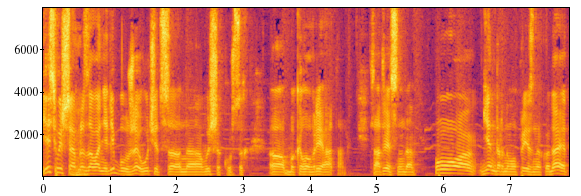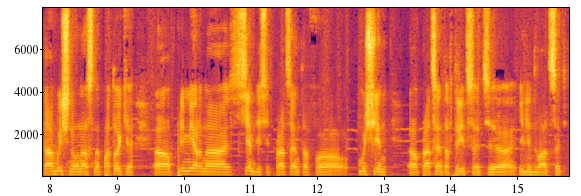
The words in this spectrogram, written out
есть высшее образование, либо уже учатся на высших курсах э, бакалавриата. Соответственно, да, по гендерному признаку, да, это обычно у нас на потоке э, примерно 70% э, мужчин, э, процентов 30 э, или 20,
